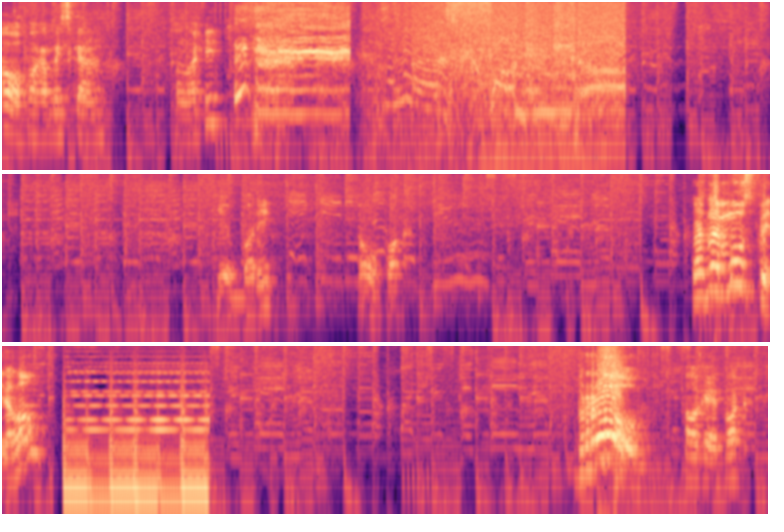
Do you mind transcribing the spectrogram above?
Oh, fuck, I missed cannon. Unlucky. Yeah, buddy. Oh, fuck. Where's my move speed? Hello? Bro! Okay, fuck.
